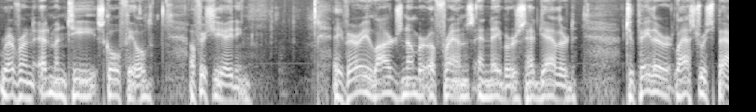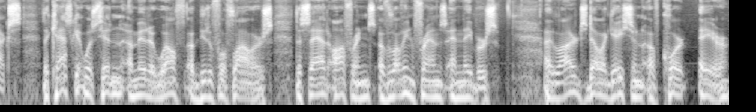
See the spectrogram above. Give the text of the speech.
Reverend Edmund T. Schofield officiating. A very large number of friends and neighbors had gathered to pay their last respects. The casket was hidden amid a wealth of beautiful flowers, the sad offerings of loving friends and neighbors. A large delegation of court air,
